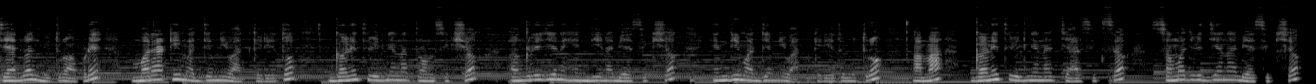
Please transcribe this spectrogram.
ત્યારબાદ મિત્રો આપણે મરાઠી માધ્યમની વાત કરીએ તો ગણિત વિજ્ઞાનના ત્રણ શિક્ષક, અંગ્રેજી અને હિન્દીના બે શિક્ષક, હિન્દી માધ્યમની વાત કરીએ તો મિત્રો આમાં ગણિત વિજ્ઞાનના ચાર શિક્ષક, સમાજ વિદ્યાના બે શિક્ષક,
